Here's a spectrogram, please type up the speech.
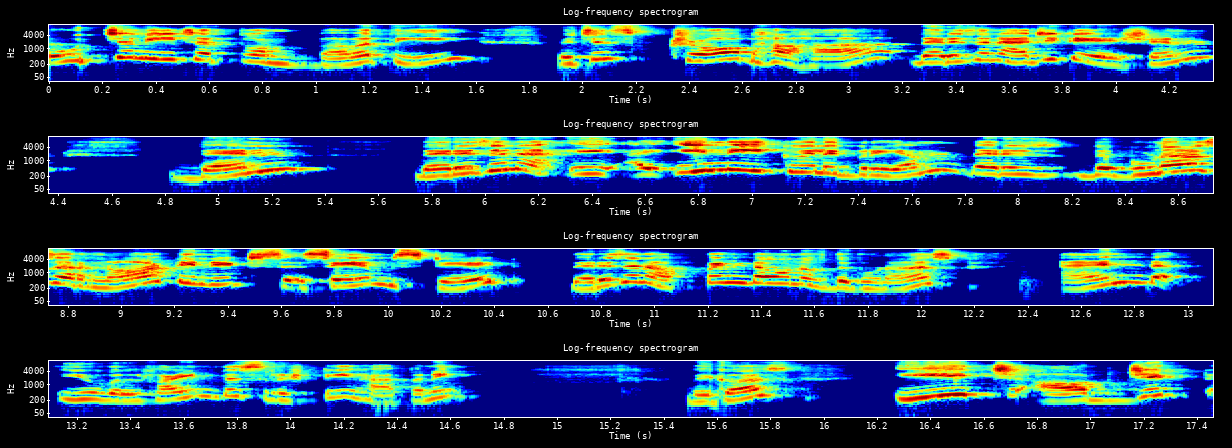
उच्च नीचत्वं भवति, which is क्षोभः, there is an agitation, then there is an in equilibrium there is the gunas are not in its same state. There is an up and down of the gunas and you will find this srishti happening because each object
